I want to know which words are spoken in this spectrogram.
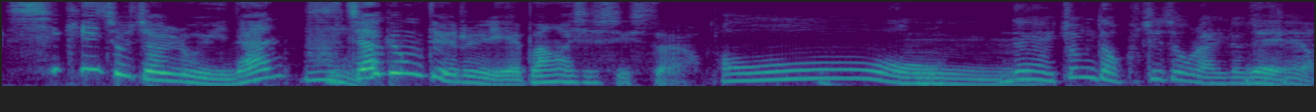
식이 조절로 인한 음. 부작용들을 예방하실 수 있어요. 오, 음. 네, 좀 더 구체적으로 알려주세요.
